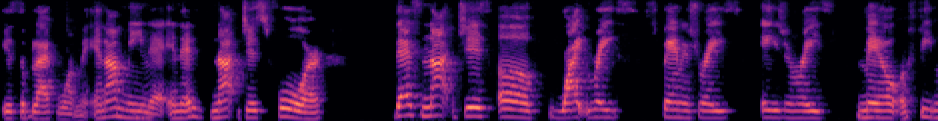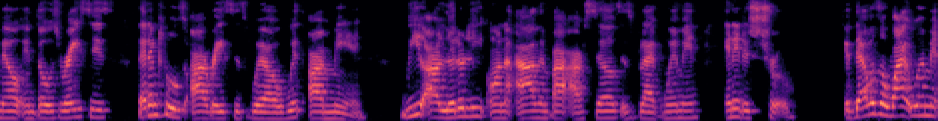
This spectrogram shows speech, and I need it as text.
is the black woman. And I mean that. And that's not just for, that's not just of white race, Spanish race, Asian race, male or female in those races. That mm-hmm. includes our race as well with our men. We are literally on an island by ourselves as black women, and it is true. If that was a white woman,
